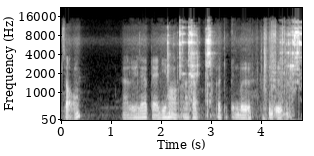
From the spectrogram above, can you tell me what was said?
22อ่าหรือแล้วแต่ยี่ห้อนะครับ ก็จะเป็นเบอร์อื่นๆ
